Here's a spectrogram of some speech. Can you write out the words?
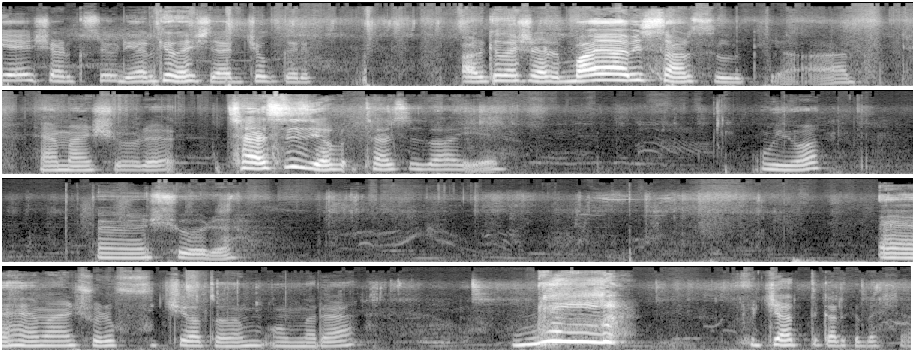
Diye şarkı söylüyor arkadaşlar çok garip. Arkadaşlar bayağı bir sarsıldık ya. Hemen şöyle telsiz yap telsiz daha iyi. Uyuyor. Ee, şöyle. Ee, hemen şöyle fıçı atalım onlara. fıçı attık arkadaşlar.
